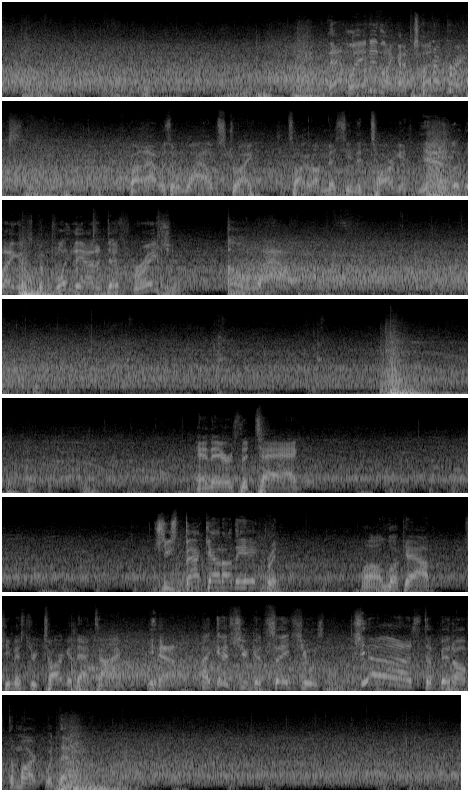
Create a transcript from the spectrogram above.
That landed like a ton of bricks. Wow, that was a wild strike. Talk about missing the target. Yeah, it looked like it was completely out of desperation. Oh, wow. And there's the tag. She's back out on the apron. Well, look out. She missed her target that time. Yeah, I guess you could say she was just a bit off the mark with that one.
